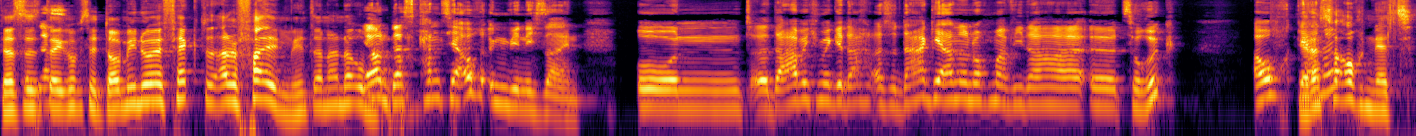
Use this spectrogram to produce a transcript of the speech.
Das ist, Das- da kommt der Domino-Effekt und alle fallen hintereinander um. Ja, und das kann es ja auch irgendwie nicht sein. Und äh, da habe ich mir gedacht, also da gerne noch mal wieder äh, zurück. Auch Ja, gerne. das war auch nett,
